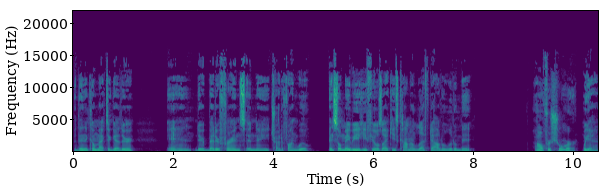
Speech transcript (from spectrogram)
but then they come back together and they're better friends and they try to find Will. And so maybe he feels like he's kind of left out a little bit. Oh, for sure. Well, yeah,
